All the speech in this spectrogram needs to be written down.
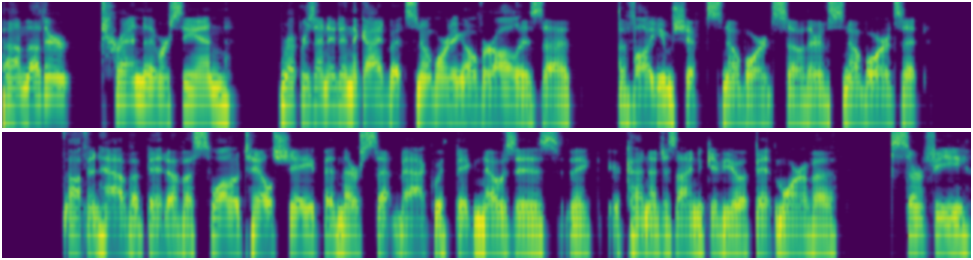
Um, the other trend that we're seeing represented in the guide, but snowboarding overall is uh, the volume shift snowboards. So they're the snowboards that often have a bit of a swallowtail shape and they're set back with big noses. They are kind of designed to give you a bit more of a surfy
